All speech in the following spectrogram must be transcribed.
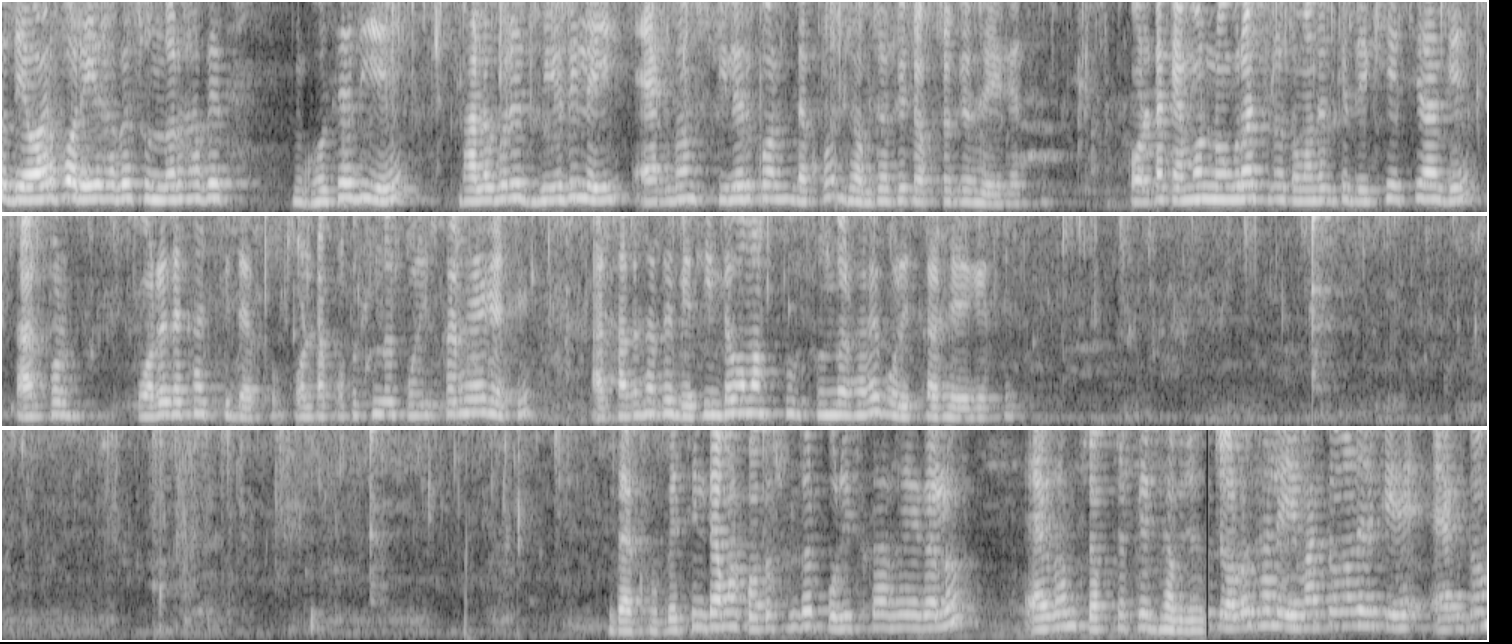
তো দেওয়ার পরে এভাবে সুন্দরভাবে ঘষে দিয়ে ভালো করে ধুয়ে দিলেই একদম স্টিলের কল, দেখো, ঝকঝকে চকচকে হয়ে গেছে। কলটা কেমন নোংরা ছিল তোমাদেরকে দেখিয়েছি আগে, তারপর পরে দেখাচ্ছি, দেখো, কলটা কত সুন্দর পরিষ্কার হয়ে গেছে, আর সাথে সাথে বেসিনটাও আমার খুব সুন্দরভাবে পরিষ্কার হয়ে গেছে। দেখো, বেসিনটা আমার কত সুন্দর পরিষ্কার হয়ে গেল। একদম চকচকে ঝকঝক। চলো তাহলে এবার তোমাদেরকে একদম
